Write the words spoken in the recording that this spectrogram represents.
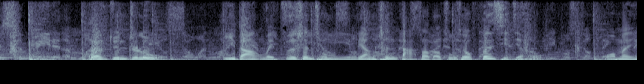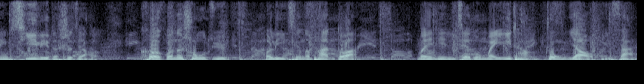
it's the beat of the mic. 冠军之路，一档为资深球迷量身打造的足球分析节目。我们用犀利的视角、客观的数据和理性的判断，为您解读每一场重要比赛。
